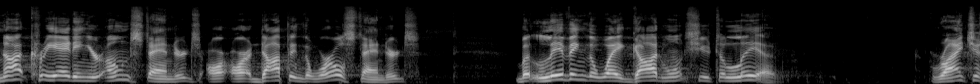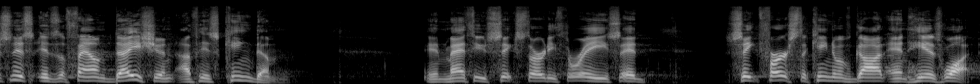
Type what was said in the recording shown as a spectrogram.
not creating your own standards or, or adopting the world's standards, but living the way God wants you to live. Righteousness is the foundation of his kingdom. In Matthew 6:33 he said, "Seek first the kingdom of God and his what?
